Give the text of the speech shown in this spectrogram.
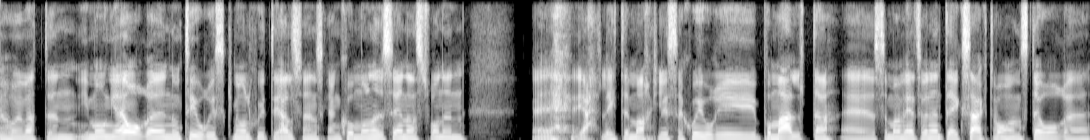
har ju varit en, i många år notorisk målskytt i allsvenskan. Kommer nu senast från en eh, ja, lite märklig sejour i, på Malta, eh, så man vet väl inte exakt var han står eh,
